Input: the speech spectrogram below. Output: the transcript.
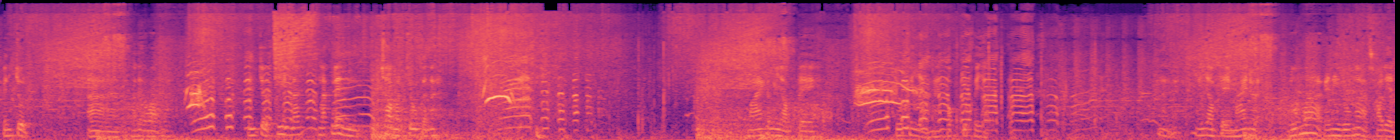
เป็นจุด อ่าเขาเรียกว่า เป็นจุดที่นักนักเล่นชอบมาจูกันนะ ไม้ก็ไมียอมเปย์จูขยะนะพบจูขยะนั่นแหละไม่ยอมเปย์ไม้ด้วย รู้มากไอ้นี่รู้มากเขาเรียน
